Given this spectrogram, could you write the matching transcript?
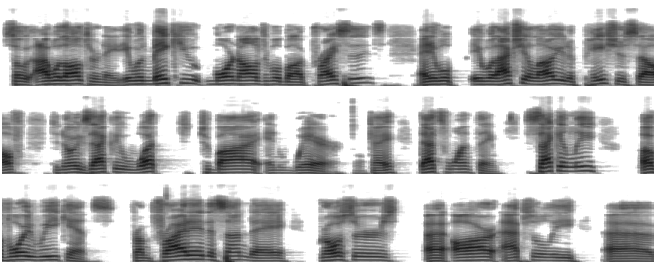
So I will alternate. It will make you more knowledgeable about prices, and it will it will actually allow you to pace yourself to know exactly what to buy and where. Okay, that's one thing. Secondly, avoid weekends. From Friday to Sunday, grocers uh, are absolutely uh,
